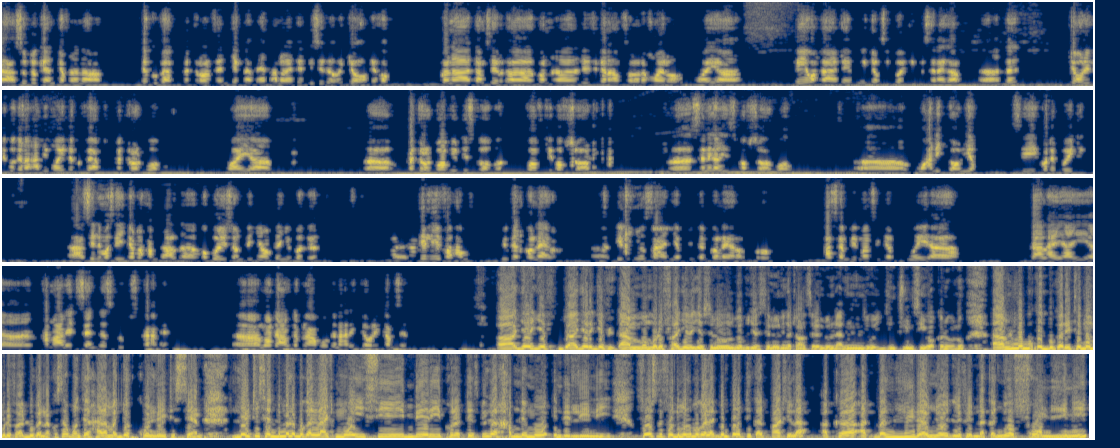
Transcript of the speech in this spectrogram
ah, surtout ken jofna na découverte pétrole fen jegna men andoona yee ten ɓisiido o coow onge fop kon ah, Tamsir ah, kon li si gën a am solo rek mooy loolu mooy li ñuy waxtaane tey muy jëm si politique du Sénégal te coow li li ko gën a andi mooy découverte pétrole boobu mooy pétrole boobu ñu discover foofu ci offshore Sénégalais offshore boobu mu andi coow yëpp si côté politique ah si li ma si jot a xam daal opposition bi ñoom dañu bëgg dil yi fa am ñu gën ko leeral dil yi ñu sañ yëpp ñu gën ko leeral pour askan bi man si jot muy daal ay ay xamaale seen des groupes kaname loolu daal def naa moo gën a xarit jawri kam seen ah jërëjëf ah jërëjëf ah Mamadou Fall jërëjëf si loolu nga jël si loolu nga transféré loolu ak ni ñu jiw ci li ñu si yokk noonu ah lu ma bëgg a dugg rek te Mamadou Fall dugg na ko sax wante xaaral ma jox ko Leyti Sène Leyti Sène dama la bëgg a laaj mooy si mbiri protest bi nga xam ne moo indi lii nii fausse na foofu dama la bëgg a laaj ban political party la ak ak ban leader ñoo defee naka ñoo form yii nii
